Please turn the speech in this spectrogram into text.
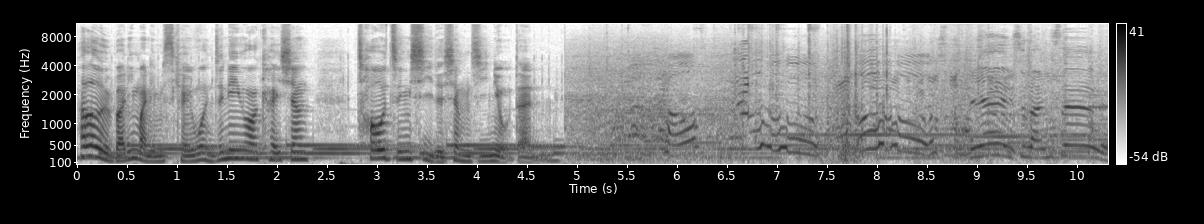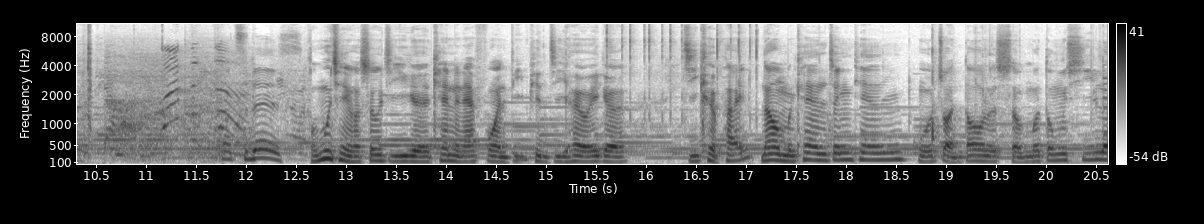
Hello everybody, my name is K One。今天又要开箱超精细的相机扭蛋。头，呜呜，耶，是蓝色。What's this？我目前有收集一个 Canon F1 底片机，还有一个即可拍。那我们看今天我转到了什么东西喽？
